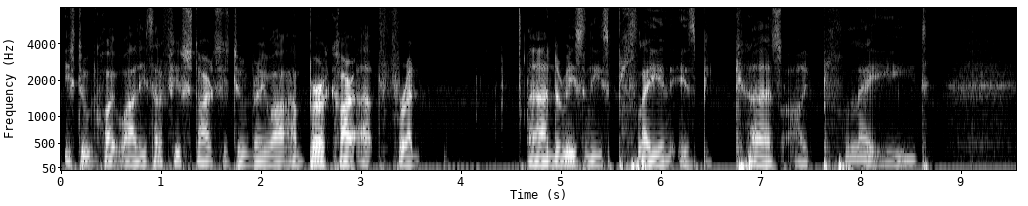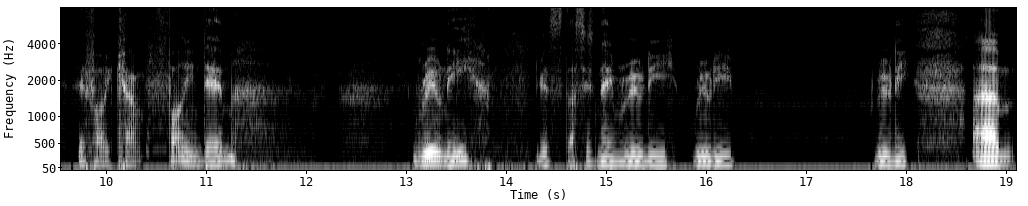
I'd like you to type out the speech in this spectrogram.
He's doing quite well. He's had a few starts. He's doing very well. And Burkardt up front. And the reason he's playing is because I've played, if I can find him, Rooney is that's his name, Rooney, Rooney, Rooney, um,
